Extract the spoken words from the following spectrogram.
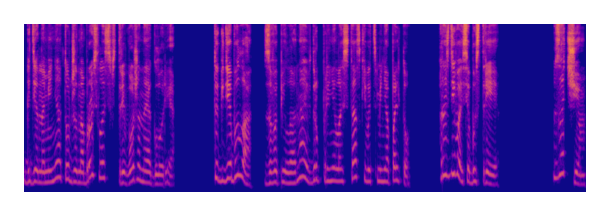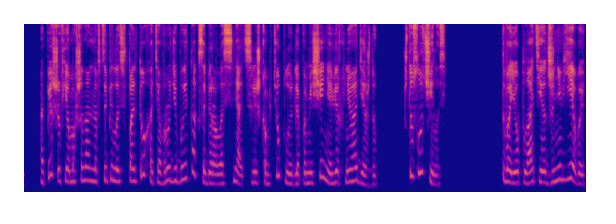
где на меня тут же набросилась встревоженная Глория. «Ты где была?» – завопила она и вдруг принялась стаскивать с меня пальто. «Раздевайся быстрее!» «Зачем?» Опешив, я машинально вцепилась в пальто, хотя вроде бы и так собиралась снять слишком теплую для помещения верхнюю одежду. Что случилось? «Твое платье от Женевьевы!»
